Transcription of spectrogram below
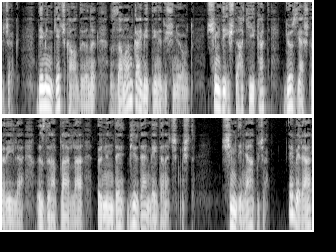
yapacak? Demin geç kaldığını, zaman kaybettiğini düşünüyordu. Şimdi işte hakikat gözyaşlarıyla, ızdıraplarla önünde birden meydana çıkmıştı. Şimdi ne yapacak? Evvela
